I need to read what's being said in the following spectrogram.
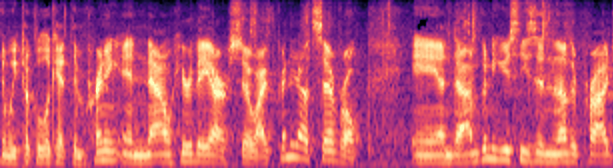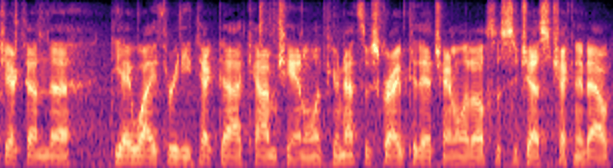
Then we took a look at them printing, and now here they are. So I've printed out several, and uh, I'm going to use these in another project on the DIY3DTech.com channel. If you're not subscribed to that channel, I'd also suggest checking it out.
